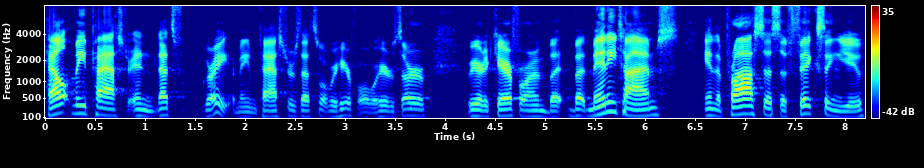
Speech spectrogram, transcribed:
Help me, pastor. And that's great. I mean, pastors, that's what we're here for. We're here to serve. We're here to care for them. But, but many times, in the process of fixing you,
